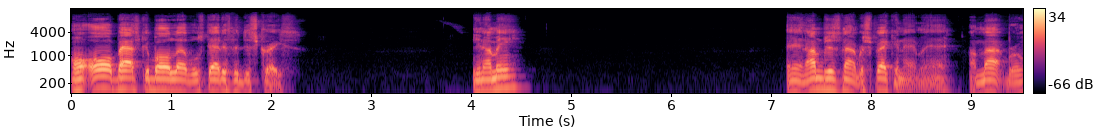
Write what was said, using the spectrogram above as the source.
On all basketball levels, that is a disgrace. You know what I mean? And I'm just not respecting that, man. I'm not, bro.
